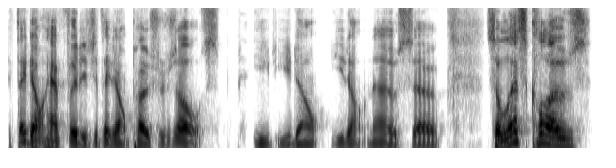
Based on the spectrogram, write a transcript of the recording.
if they don't have footage, if they don't post results, you you don't you don't know. So so let's close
